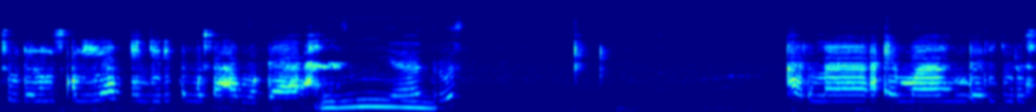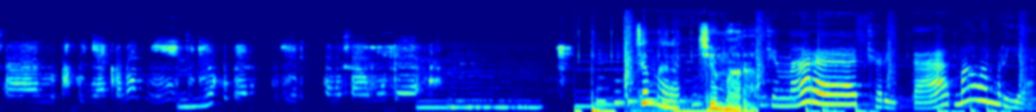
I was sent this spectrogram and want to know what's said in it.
sudah lulus kuliah pengen jadi pengusaha muda Hmm. ya terus karena emang dari jurusan akunya ekonomi jadi aku pengen jadi pengusaha muda Hmm. Cemara Cemara Cemara cerita malam riang.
